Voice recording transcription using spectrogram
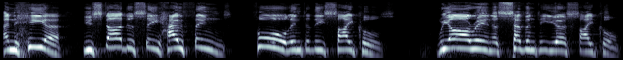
And here you start to see how things fall into these cycles. We are in a 70 year cycle.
